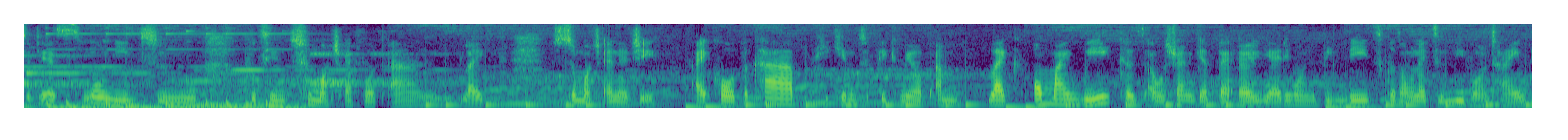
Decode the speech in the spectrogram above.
so there's no need to put in too much effort and like so much energy. I called the cab. He came to pick me up. I'm like on my way because I was trying to get there early. I didn't want to be late because I wanted to leave on time.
